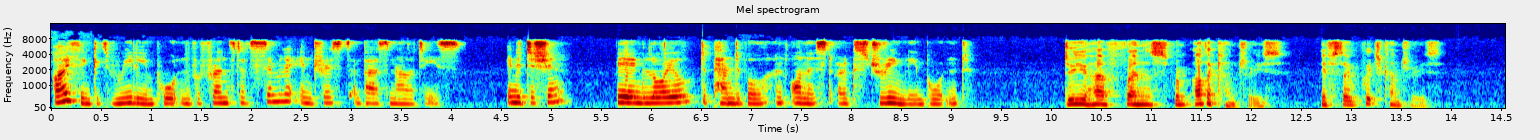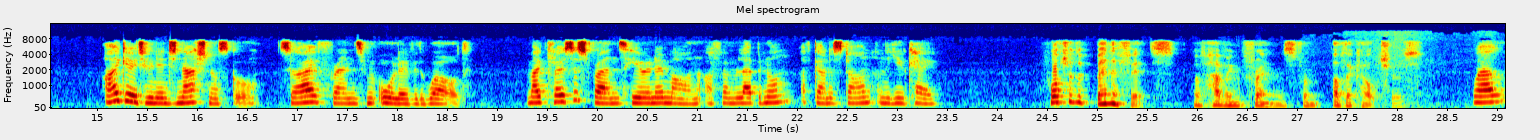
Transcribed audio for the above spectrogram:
I think it's really important for friends to have similar interests and personalities. In addition, being loyal, dependable, and honest are extremely important. Do you have friends from other countries? If so, which countries? I go to an international school, so I have friends from all over the world. My closest friends here in Oman are from Lebanon, Afghanistan, and the UK. What are the benefits of having friends from other cultures? Well,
